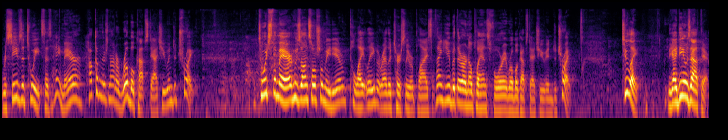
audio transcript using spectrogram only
receives a tweet says, Hey, Mayor, how come there's not a Robocop statue in Detroit? to which the mayor, who's on social media, politely but rather tersely replies, Thank you, but there are no plans for a Robocop statue in Detroit. Too late. The idea was out there.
